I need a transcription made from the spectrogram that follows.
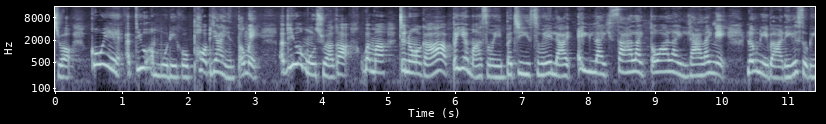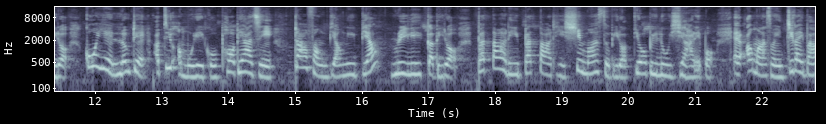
ဆိုတော့ကိုယ့်ရဲ့အပြုအမူတွေကိုဖော်ပြရင်သုံးမယ်အပြုအမူဆိုတာကဥပမာကျွန်တော်ကပိတ်ရမှာဆိုရင်ပကြီးဆွဲလိုက်အိတ်လိုက်စားလိုက်သွားလိုက်လာလိုက်နဲ့လုံနေပါတယ်ဆိုပြီးတော့ကိုယ့်ရဲ့လုံတဲ့အပြုအမူတွေကိုဖော်ပြခြင်းတာဖောင်ပြောင်းပြီးပြောင်း really ကပ်ပြီးတော့ဘတ်တာဒီဘတ်တာဒီရှင်မဆိုပြီးတော့ပြောပြီးလို့ရတယ်ပေါ့အဲ့တော့အောက်မှာဆိုရင်ကြည့်လိုက်ပါ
